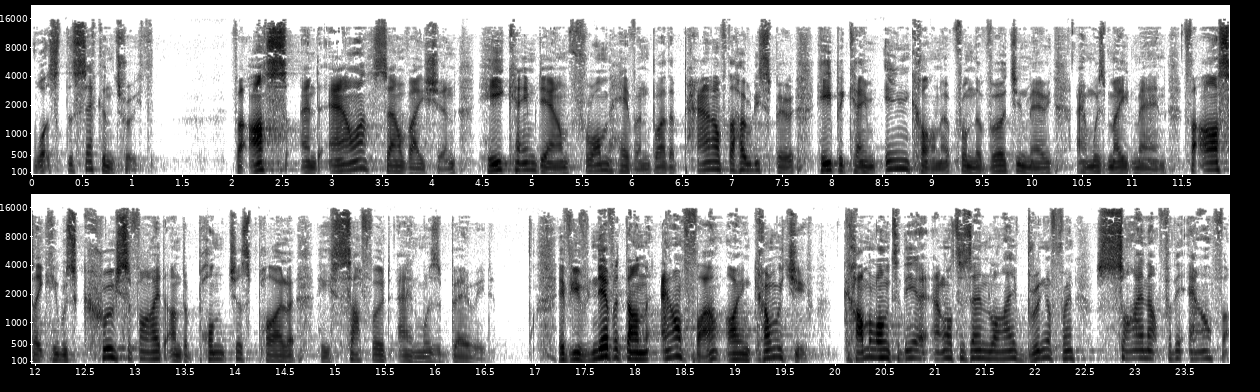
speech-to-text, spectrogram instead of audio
What's the second truth? For us and our salvation, he came down from heaven by the power of the Holy Spirit. He became incarnate from the Virgin Mary and was made man. For our sake, he was crucified under Pontius Pilate. He suffered and was buried. If you've never done Alpha, I encourage you Come along to the Artisan Live, bring a friend, sign up for the Alpha.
